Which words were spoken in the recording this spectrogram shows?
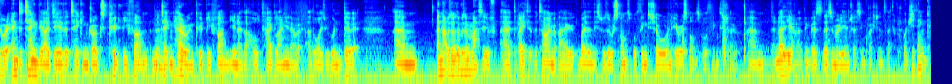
or it entertained the idea that taking drugs could be fun and that taking heroin could be fun. You know, that whole tagline. You know, otherwise we wouldn't do it. Um, and that was a, there was a massive uh, debate at the time about whether this was a responsible thing to show or an irresponsible thing to show. Um, and uh, yeah, I think there's there's some really interesting questions there. What do you think?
